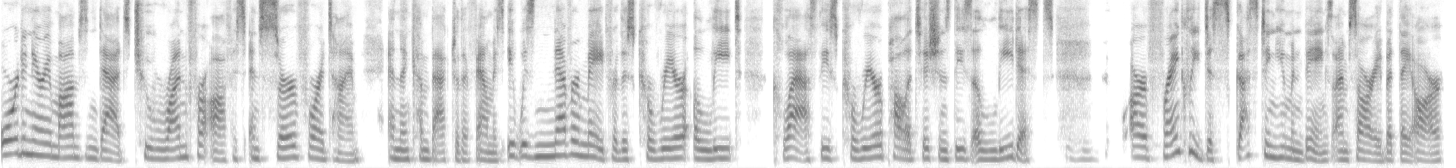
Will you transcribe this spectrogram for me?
ordinary moms and dads to run for office and serve for a time and then come back to their families. It was never made for this career elite class, these career politicians, these elitists mm-hmm. are frankly disgusting human beings. I'm sorry, but they are.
